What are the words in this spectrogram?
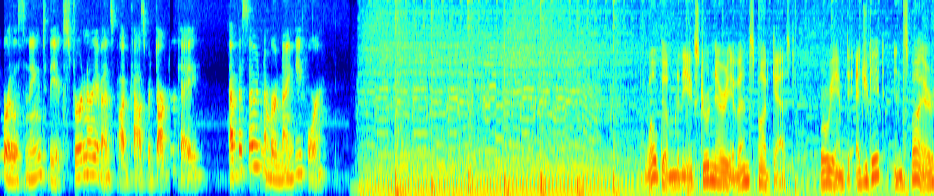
You are listening to the Extraordinary Events Podcast with Dr. K, episode number 94. Welcome to the Extraordinary Events Podcast, where we aim to educate, inspire,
